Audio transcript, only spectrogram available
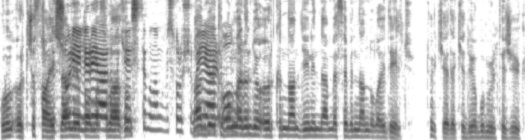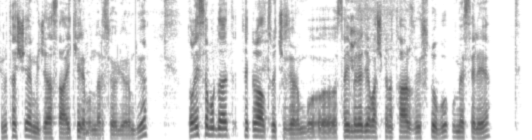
Bunun ırkçı sahiplerle yapılması yardımı lazım. kesti. Bunun bir soruşturma Ben yer diyor ki bunların olmadı. diyor ırkından, dininden, mezhebinden dolayı değil. Türkiye'deki diyor bu mülteci yükünü taşıyamayacağı sahikiyle bunları söylüyorum diyor. Dolayısıyla burada tekrar altını çiziyorum. Bu e, Sayın Belediye Başkanı tarzı, üslubu bu meseleye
